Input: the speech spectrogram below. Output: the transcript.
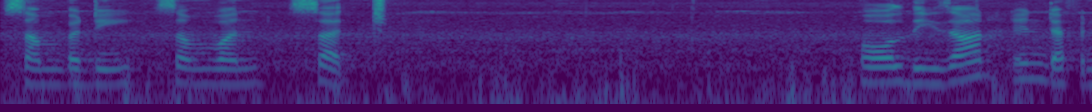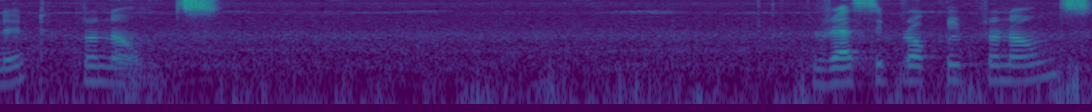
somebody, someone, such all these are indefinite pronouns. Reciprocal pronouns.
